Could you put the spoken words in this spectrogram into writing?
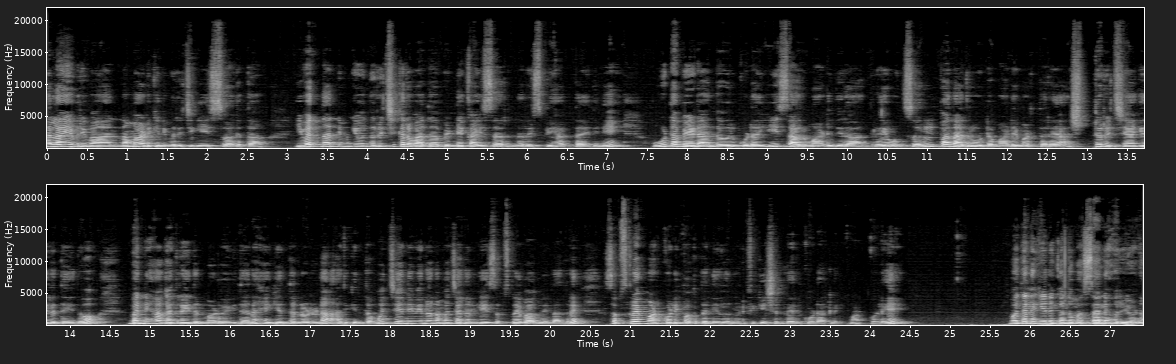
ಹಲೋ ಎವ್ರಿವಾನ್ ನಮ್ಮ ಅಡುಗೆ ನಿಮ್ಮ ರುಚಿಗೆ ಸ್ವಾಗತ. ಇವತ್ತು ನಾನು ನಿಮಗೆ ಒಂದು ರುಚಿಕರವಾದ ಬೆಂಡೆಕಾಯಿ ಸಾರನ್ನ ರೆಸಿಪಿ ಹಾಕ್ತಾ ಇದ್ದೀನಿ. ಊಟ ಬೇಡ ಅಂದವರು ಕೂಡ ಈ ಸಾರು ಮಾಡಿದ್ದೀರಾ ಅಂದರೆ ಒಂದು ಸ್ವಲ್ಪನಾದರೂ ಊಟ ಮಾಡೇ ಮಾಡ್ತಾರೆ. ಅಷ್ಟು ರುಚಿಯಾಗಿರುತ್ತೆ ಇದು. ಬನ್ನಿ ಹಾಗಾದರೆ ಇದನ್ನು ಮಾಡುವ ವಿಧಾನ ಹೇಗೆ ಅಂತ ನೋಡೋಣ. ಅದಕ್ಕಿಂತ ಮುಂಚೆ ನೀವೇನು ನಮ್ಮ ಚಾನಲ್ಗೆ ಸಬ್ಸ್ಕ್ರೈಬ್ ಆಗಲಿಲ್ಲ ಅಂದರೆ ಸಬ್ಸ್ಕ್ರೈಬ್ ಮಾಡ್ಕೊಳ್ಳಿ, ಪಕ್ಕದಲ್ಲಿರೋ ನೋಟಿಫಿಕೇಷನ್ ಬೆಲ್ ಕೂಡ ಕ್ಲಿಕ್ ಮಾಡ್ಕೊಳ್ಳಿ. ಮೊದಲಿಗೆ ಇದಕ್ಕೊಂದು ಮಸಾಲೆ ಹುರಿಯೋಣ.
